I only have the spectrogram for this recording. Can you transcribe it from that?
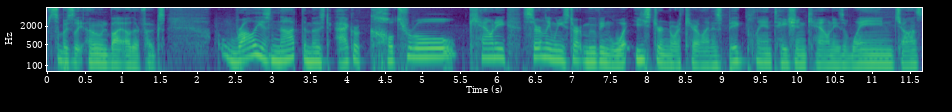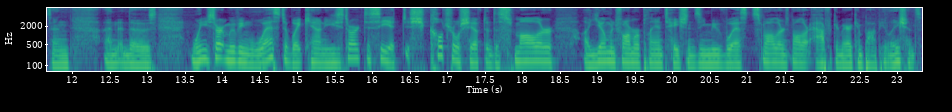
supposedly owned by other folks. Raleigh is not the most agricultural county. Certainly, when you start moving what eastern North Carolina's big plantation counties, Wayne, Johnston, and, and those. When you start moving west of Wake County, you start to see a cultural shift into smaller uh, yeoman farmer plantations. You move west, smaller and smaller African American populations.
